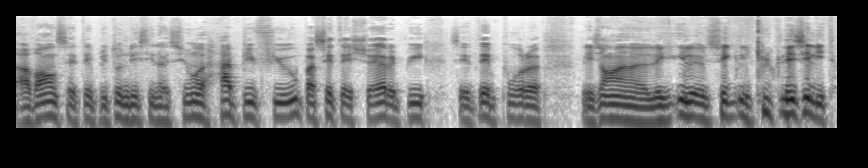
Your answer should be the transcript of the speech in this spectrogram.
Avant, c'était plutôt une destination happy few, parce que c'était cher, et puis c'était pour les gens, les, les, les élites.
